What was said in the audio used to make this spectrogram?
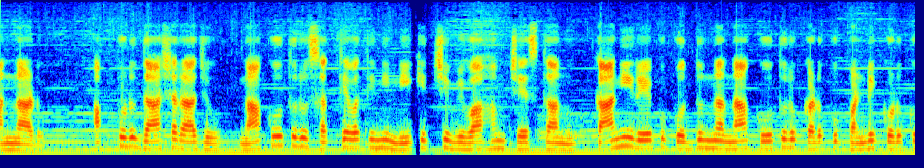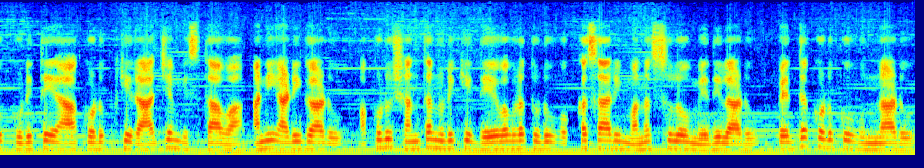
అన్నాడు. అప్పుడు దాశరాజు నా కూతురు సత్యవతిని నీకిచ్చి వివాహం చేస్తాను కానీ రేపు పొద్దున్న నా కూతురు కడుపు పండి కొడుకు కుడితే ఆ కొడుక్కి రాజ్యం ఇస్తావా అని అడిగాడు. అప్పుడు శంతనుడికి దేవవ్రతుడు ఒక్కసారి మనస్సులో మెదిలాడు. పెద్ద కొడుకు ఉన్నాడు.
